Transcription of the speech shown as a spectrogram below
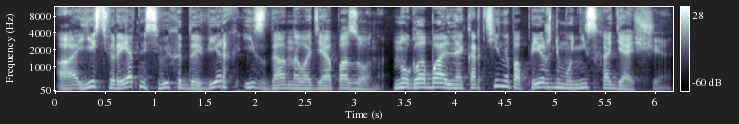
а, есть вероятность выхода вверх из данного диапазона. Но глобальная картина по-прежнему нисходящая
